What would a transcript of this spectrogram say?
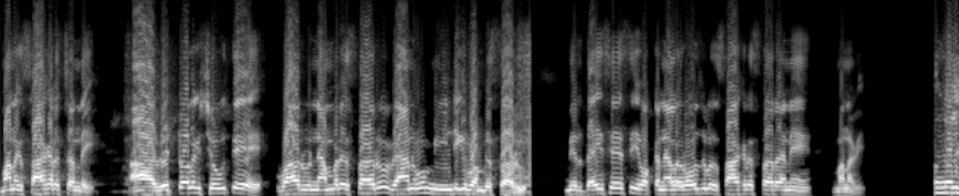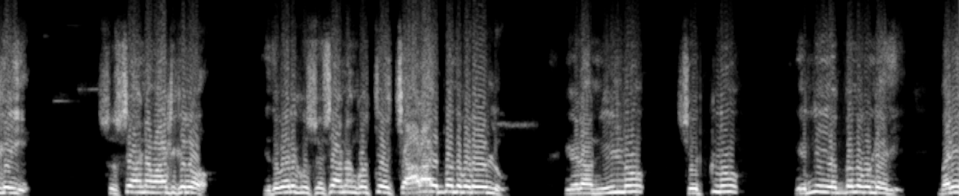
మనకు సహకరించండి. ఆ వెట్టోళ్ళకి చెబితే వారు నెంబర్ ఇస్తారు వ్యాను మీ ఇంటికి పంపిస్తారు. మీరు దయచేసి ఒక నెల రోజులు సహకరిస్తారని మనవి. మంగళగిరి సుశాన వాటికలో ఇదివరకు సుశానంకి వస్తే చాలా ఇబ్బంది పడేవాళ్ళు. ఈడ నీళ్ళు చెట్లు ఎన్ని ఇబ్బందిగా ఉండేది. మరి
